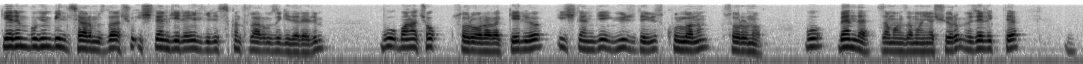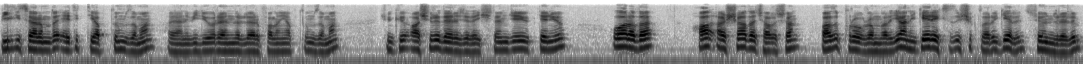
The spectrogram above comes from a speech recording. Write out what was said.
Gelin bugün bilgisayarımızda şu işlemci ile ilgili sıkıntılarımızı giderelim. Bu bana çok soru olarak geliyor. İşlemci %100 kullanım sorunu. Bu ben de zaman zaman yaşıyorum. Özellikle bilgisayarımda edit yaptığım zaman, yani video renderleri falan yaptığım zaman çünkü aşırı derecede işlemciye yükleniyor. O arada aşağıda çalışan bazı programları yani gereksiz ışıkları gelin söndürelim.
